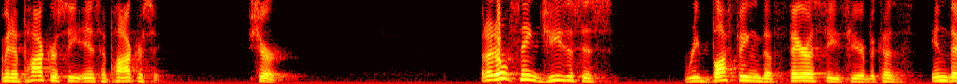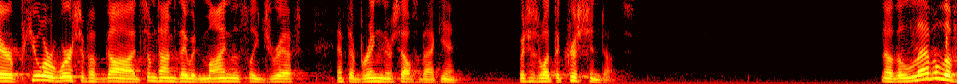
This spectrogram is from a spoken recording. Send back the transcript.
I mean, hypocrisy is hypocrisy. Sure. But I don't think Jesus is rebuffing the Pharisees here because in their pure worship of God, sometimes they would mindlessly drift and have to bring themselves back in, which is what the Christian does. No, the level of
